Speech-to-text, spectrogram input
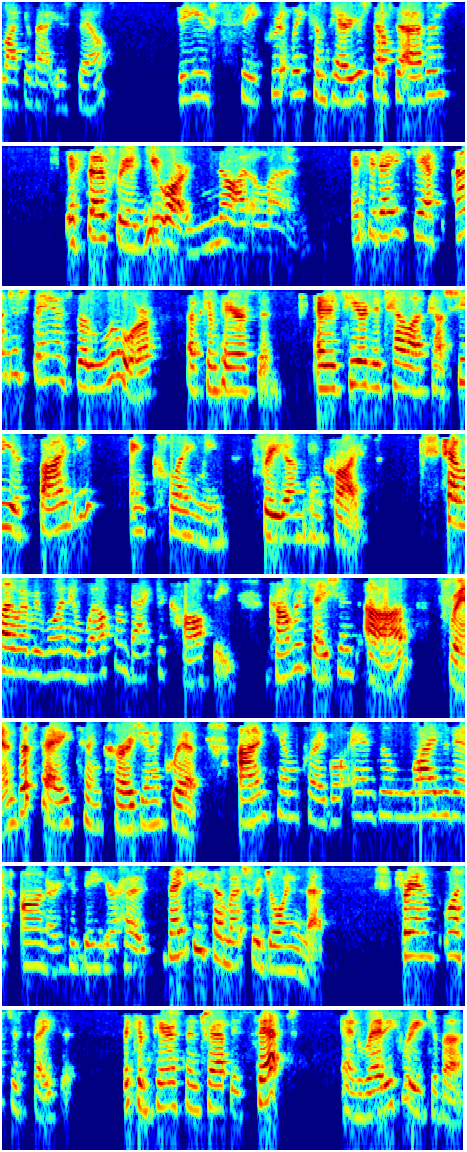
Like about yourself? Do you secretly compare yourself to others? If so, friend, you are not alone. And today's guest understands the lure of comparison and is here to tell us how she is finding and claiming freedom in Christ. Hello, everyone, and welcome back to Coffee, Conversations of Friends of Faith to encourage and equip. I'm Kim Crabill and delighted and honored to be your host. Thank you so much for joining us. Friends, let's just face it. The comparison trap is set and ready for each of us.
